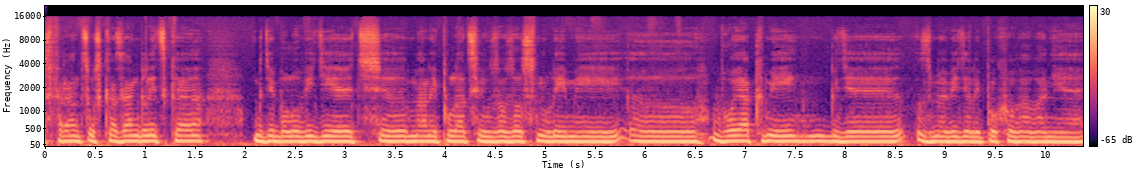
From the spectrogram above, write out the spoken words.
z Francúzska, z Anglicka, kde bolo vidieť e, manipuláciu so zosnulými e, vojakmi, kde sme videli pochovávanie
